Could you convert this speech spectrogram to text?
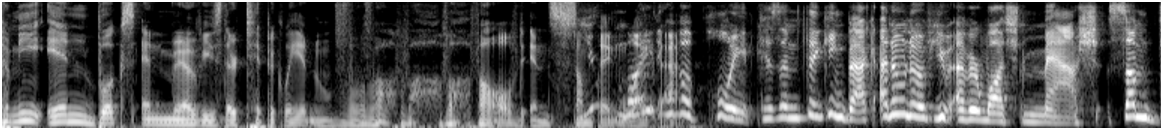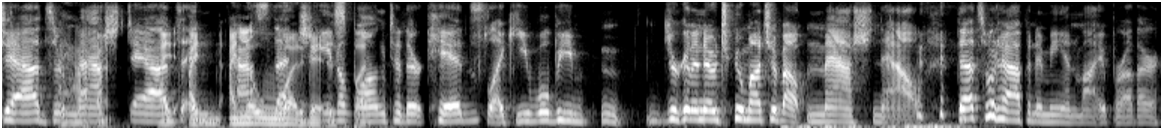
to me in books and movies they're typically involved in something you might like that. have a point because I'm thinking back. I don't know if you've ever watched MASH. Some dads are. MASH dads I- and I know that what it gene is, but- along to their kids. Like you will be, you're gonna know too much about MASH now. That's what happened to me and my brother.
